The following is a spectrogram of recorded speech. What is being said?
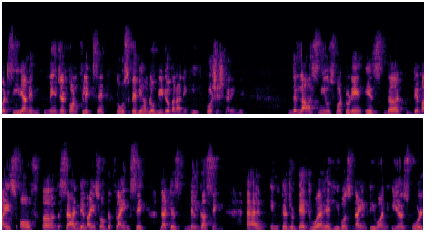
बट सीरिया में मेजर कॉन्फ्लिक्ट्स हैं तो उस पर भी हम लोग वीडियो बनाने की कोशिश करेंगे। the last news for today is the demise of uh, the sad demise of the flying Sikh that is Milka Singh and इनका जो डेथ हुआ है he was 91 years old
